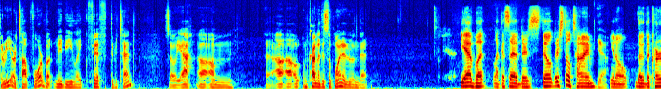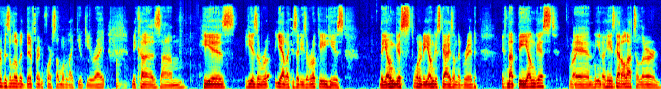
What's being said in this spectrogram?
three or top four, but maybe like fifth through tenth. So yeah, uh, um, I, I, I'm kind of disappointed in that. Yeah, but like I said, there's still there's still time. Yeah. You know, the the curve is a little bit different for someone like Yuki, right? Because um he is he is a yeah, like I said, he's a rookie. He's the youngest, one of the youngest guys on the grid, if not the youngest. Right. And you know, he's got a lot to learn.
